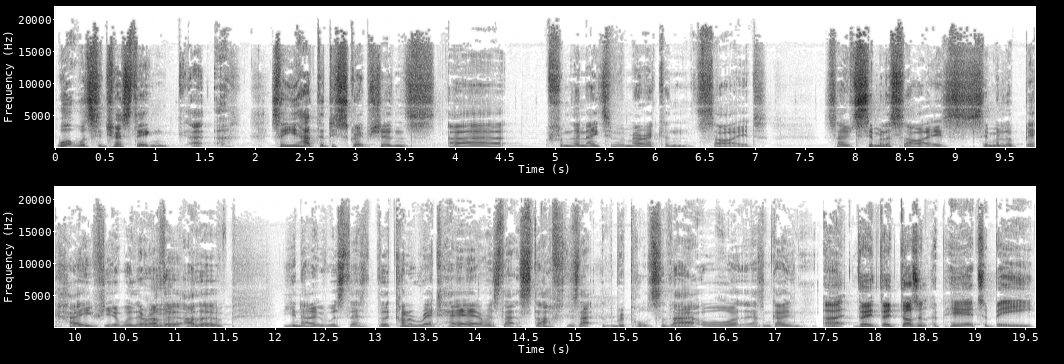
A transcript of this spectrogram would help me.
What What's interesting? Uh, so you had the descriptions uh, from the Native American side. So similar size, similar behaviour. Were there other other? You know, was there the kind of red hair? Is that stuff? Is that reports of that, or it hasn't gone? uh, there, there doesn't appear to be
